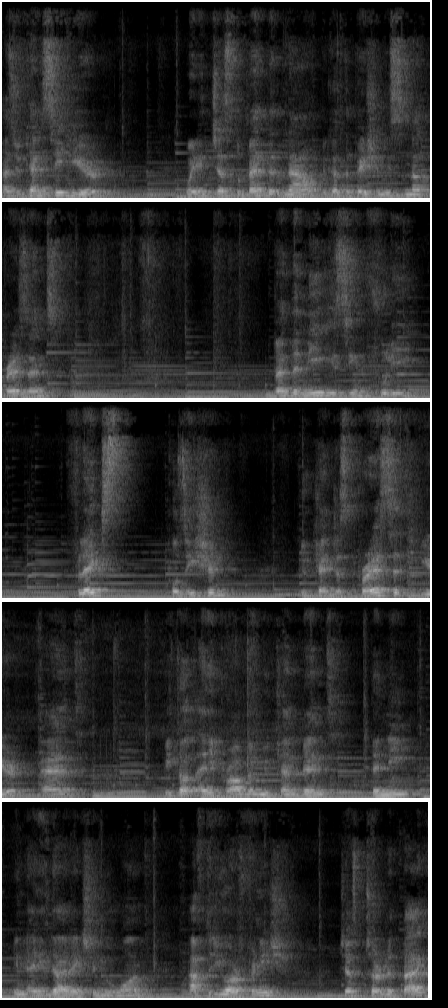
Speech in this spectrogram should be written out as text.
as you can see here, we need just to bend it now because the patient is not present. When the knee is in fully flexed position, you can just press it here and without any problem you can bend the knee in any direction you want. After you are finished, just turn it back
